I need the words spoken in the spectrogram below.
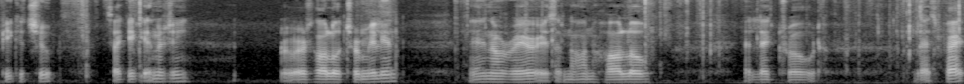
Pikachu, Psychic Energy, Reverse Holo Charmeleon, and our rare is a non-holo Electrode. Last pack.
